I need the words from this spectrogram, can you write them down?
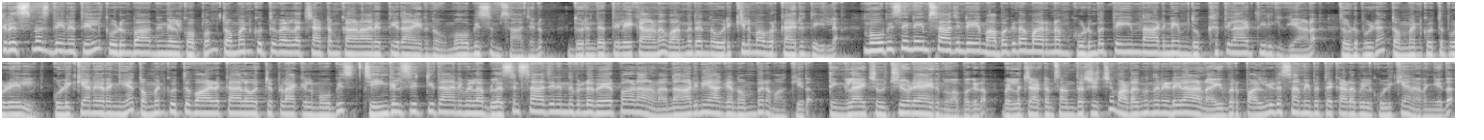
ക്രിസ്മസ് ദിനത്തിൽ കുടുംബാംഗങ്ങൾക്കൊപ്പം തൊമ്മൻകുത്ത് വെള്ളച്ചാട്ടം കാണാനെത്തിയതായിരുന്നു മോബിസും സാജനും. ദുരന്തത്തിലേക്കാണ് വന്നതെന്ന് ഒരിക്കലും അവർ കരുതിയില്ല. മോബിസിന്റെയും സാജന്റെയും അപകട മരണം കുടുംബത്തെയും നാടിനെയും ദുഃഖത്തിലാഴ്ത്തിയിരിക്കുകയാണ്. തൊടുപുഴ തൊമ്മൻകുത്ത് പുഴയിൽ കുളിക്കാനിറങ്ങിയ തൊമ്മൻകുത്ത് വാഴക്കാല ഒറ്റപ്ലാക്കിൽ മോബിസ് ചീങ്കൽ സിറ്റി താനുവിള ബ്ലസൻ സാജൻ എന്നിവരുടെ വേർപാടാണ് നാടിനെ ആകെ നൊമ്പരമാക്കിയത്. തിങ്കളാഴ്ച ഉച്ചയോടെയായിരുന്നു അപകടം. വെള്ളച്ചാട്ടം സന്ദർശിച്ച് മടങ്ങുന്നതിനിടയിലാണ് ഇവർ പള്ളിയുടെ സമീപത്തെ കടവിൽ കുളിക്കാനിറങ്ങിയത്.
